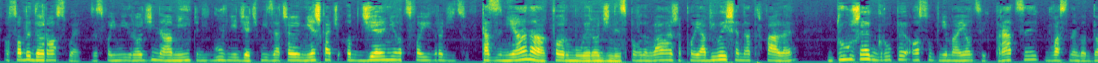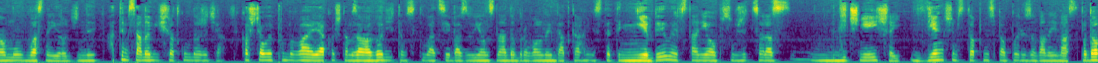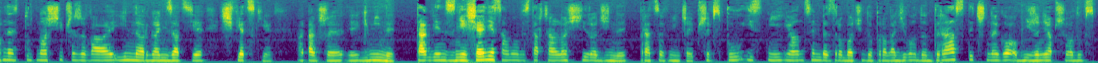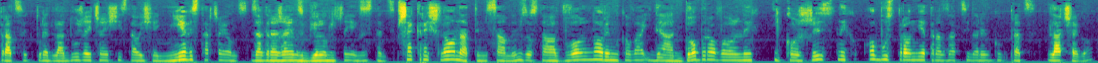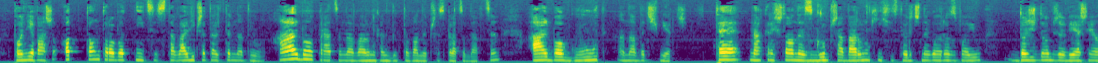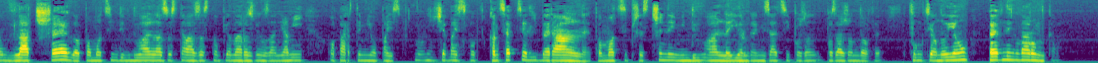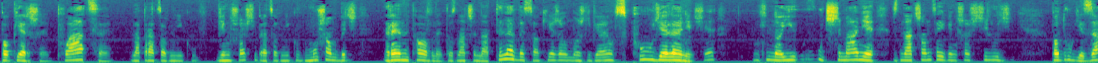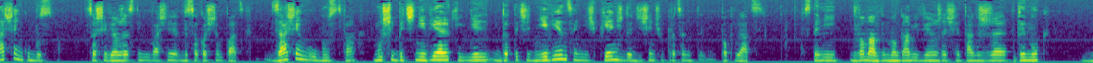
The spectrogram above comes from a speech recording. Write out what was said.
Osoby dorosłe ze swoimi rodzinami, czyli głównie dziećmi, zaczęły mieszkać oddzielnie od swoich rodziców. Ta zmiana formuły rodziny spowodowała, że pojawiły się na trwale duże grupy osób nie mających pracy, własnego domu, własnej rodziny, a tym samym i środków do życia. Kościoły próbowały jakoś tam załagodzić tę sytuację, bazując na dobrowolnych datkach. Niestety nie były w stanie obsłużyć coraz liczniejszej, w większym stopniu spauperyzowanej masy. Podobne trudności przeżywały inne organizacje świeckie, a także y, gminy. Tak więc zniesienie samowystarczalności rodziny pracowniczej przy współistniejącym bezrobociu doprowadziło do drastycznego obniżenia przychodów z pracy, które dla dużej części stały się niewystarczające, zagrażając biologicznej egzystencji. Przekreślona tym samym została wolnorynkowa idea dobrowolnych i korzystnych obustronnie transakcji na rynku pracy. Dlaczego? Ponieważ odtąd robotnicy stawali przed alternatywą albo praca na warunkach dyktowanych przez pracodawcę, albo głód, a nawet śmierć. Te nakreślone z grubsza warunki historycznego rozwoju dość dobrze wyjaśniają, dlaczego pomoc indywidualna została zastąpiona rozwiązaniami opartymi o państwo. No, widzicie Państwo, koncepcje liberalne pomocy przestrzennej indywidualnej i organizacji pozarządowe funkcjonują w pewnych warunkach. Po pierwsze, płace dla pracowników, większości pracowników muszą być rentowne, to znaczy na tyle wysokie, że umożliwiają współdzielenie się, no i utrzymanie znaczącej większości ludzi. Po drugie, zasięg ubóstwa, co się wiąże z tym właśnie wysokością płac. Zasięg ubóstwa musi być niewielki, nie, dotyczyć nie więcej niż 5 do 10% populacji. Z tymi dwoma wymogami wiąże się także wymóg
